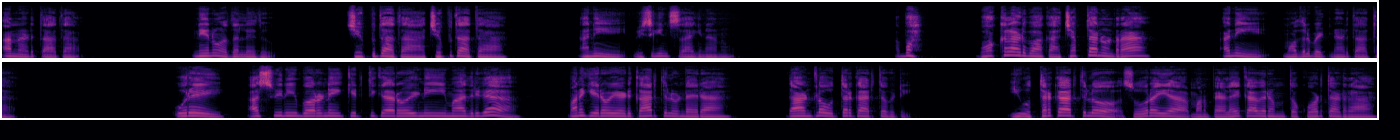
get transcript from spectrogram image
అన్నాడు తాత. నేను వదలలేదు. చెప్పు తాత చెప్పు తాత అని విసిగించసాగినాను. అబ్బా బొక్కలాడు బాక చెప్తానుండ్రా అని మొదలుపెట్టినాడు తాత. ఒరేయ్ అశ్విని భరణి కీర్తిక రోహిణి ఈ మాదిరిగా మనకి ఇరవై ఏడు కార్తెలు ఉండాయిరా దాంట్లో ఉత్తర కార్తె ఒకటి. ఈ ఉత్తర కార్తిలో సూరయ్య మన పెళయ కోడతాడురా కూడతాడురా.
